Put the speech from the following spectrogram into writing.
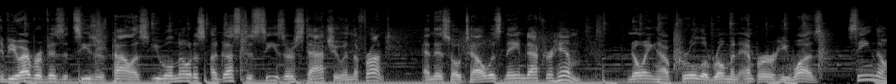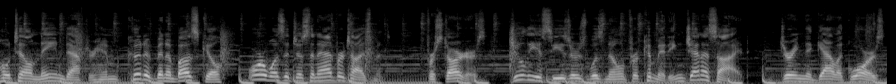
If you ever visit Caesar's Palace, you will notice Augustus Caesar's statue in the front, and this hotel was named after him. Knowing how cruel a Roman emperor he was, seeing the hotel named after him could have been a buzzkill, or was it just an advertisement? For starters, Julius Caesar's was known for committing genocide. During the Gallic Wars,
